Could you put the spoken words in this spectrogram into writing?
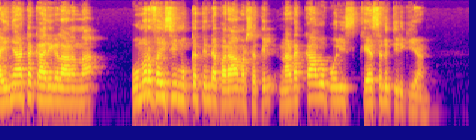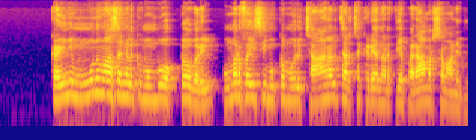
അഴിഞ്ഞാട്ടക്കാരികളാണെന്ന ഉമർ ഫൈസി മുക്കത്തിന്റെ പരാമർശത്തിൽ നടക്കാവ് പോലീസ് കേസെടുത്തിരിക്കുകയാണ്. കഴിഞ്ഞ മൂന്ന് മാസങ്ങൾക്ക് മുമ്പ് ഒക്ടോബറിൽ ഉമർ ഫൈസി മുക്കം ഒരു ചാനൽ ചർച്ചക്കിടെ നടത്തിയ പരാമർശമാണിത്.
